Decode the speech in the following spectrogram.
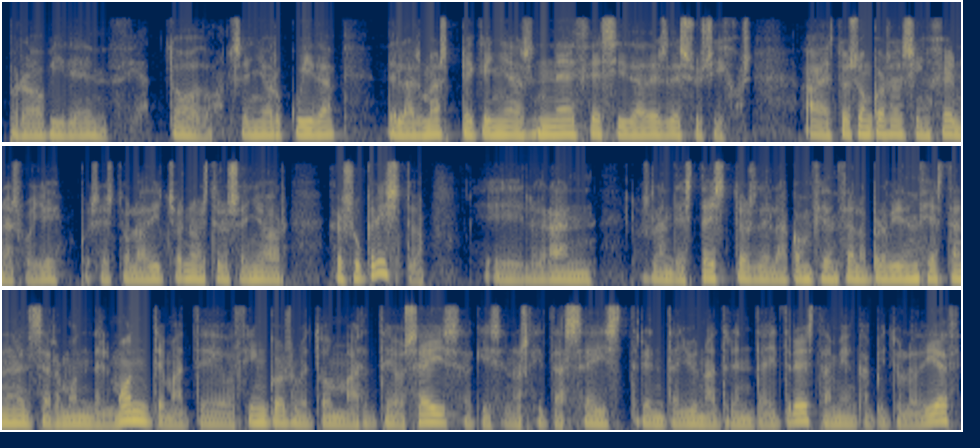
providencia, todo. El Señor cuida de las más pequeñas necesidades de sus hijos. Ah, esto son cosas ingenuas. Oye, pues esto lo ha dicho nuestro Señor Jesucristo el gran, los grandes textos de la confianza en la providencia están en el Sermón del Monte, Mateo 5, sobre todo Mateo 6, aquí se nos cita 6, 31 a 33, también capítulo 10.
